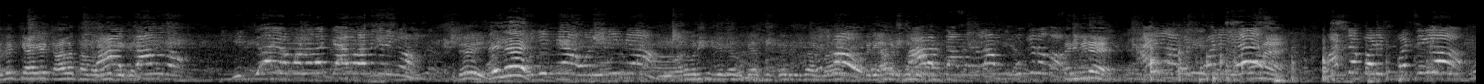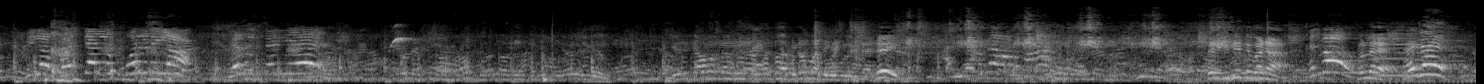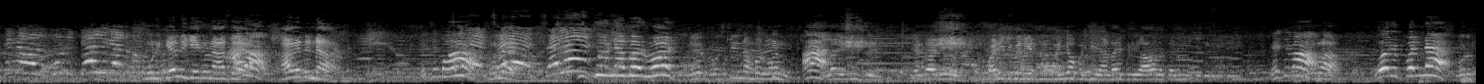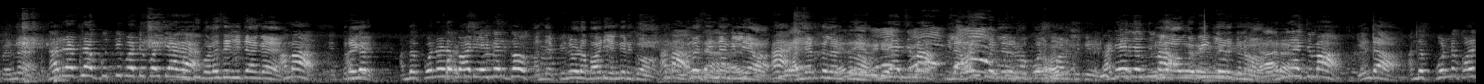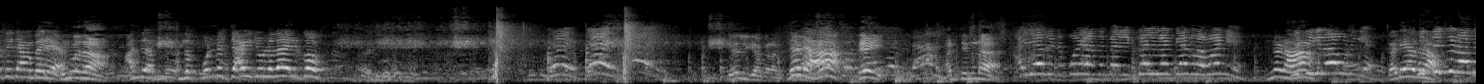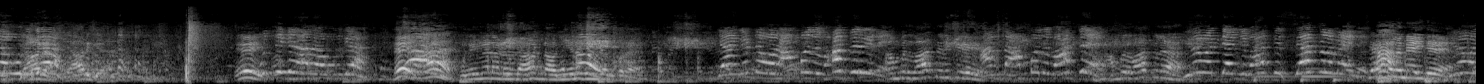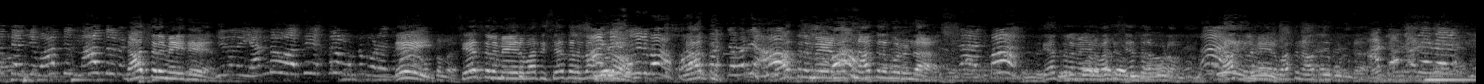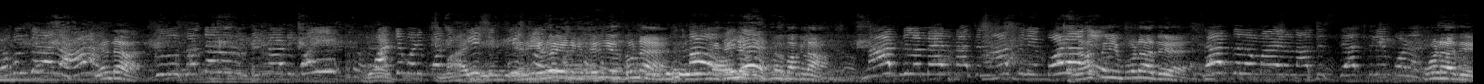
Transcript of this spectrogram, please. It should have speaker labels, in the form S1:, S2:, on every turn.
S1: எதற்காக காலத்தாமதம்? வர வரைக்கும் சரி விடு. விட மாட்டேங்க சரி விஷயத்தை வேடா. சொல்லு
S2: என்ன ஒரு மூணு கேள்வி கேட்கணும்.
S1: மூணு கேள்வி கேட்கணும்னு ஆசை. ஆகட்டும்டா.
S3: Number one
S1: question number one டேய் படிக்க வேண்டிய இடத்துல பையன் படிக்க? ஏன்டா இப்படி ஆவல கண்ணு
S3: எஜமா ஒரு பொண்ண
S1: ஒரு பெண்ணை.
S3: நரட்ல குத்தி போட்டு போயிட்டாங்க.
S1: கொலை செஞ்சிட்டாங்க.
S3: ஆமா. அந்த- பொண்ணோட பாடி எங்க இருக்கும்?
S1: அந்த பெண்ணோட பாடி எங்க இருக்கும்?
S3: ஆமா.
S1: கொலை செஞ்சாங்க இல்லையா. அந்த இடத்துல இருக்கணும்.
S3: இல்ல
S1: ஹாஸ்பிடல்ல இருக்கணும் போஸ்ட் மார்ட்டத்துக்கு
S3: கிடையாது
S1: இல்ல அவங்க வீட்ல இருக்கணும்.
S3: எஜமா
S1: ஏண்டா?
S3: அந்த பொண்ணு கொலை செய்தாங்க பேரு.
S1: உண்மைதான்.
S3: அந்த அந்த பொண்ணு சாய்ட்டு உள்ளதா இருக்கும்.
S2: டேய், டேய், டேய்.
S1: கேள்வி கேக்குறாங்க
S3: என்னடா?
S1: டேய் அடுத்து என்னடா?
S2: ஐயா கிட்ட போய் அந்த மாதிரி நீ?
S3: என்னடா? கிடையாதுடா.
S1: யாருக்கு? ஏய்
S2: உனக்கு?
S1: ஏய் உன்னை என்னடா நான் நீ என்ன கேட்க போற
S2: என்கிட்ட ஒரு 50 வாத்து இருக்குது.
S1: 50 வார்த்தை இருக்கு
S2: அந்த 50 வாத்து
S1: 50 வார்த்தைல
S2: 25 வாத்து சேத்துல மேயுது.
S1: சேத்தல மேயுது
S2: 25 வாத்து நாத்துல மேயுது.
S1: நாத்துல மேயுது
S2: இதுல எந்த வாத்து எத்தனை முட்டை போடுது?
S1: டேய் சேத்தல மேயுற சேத்தல தான் போடும். நாத்து? நாத்துல மேயுற வார்த்தை நாத்துல போடும்டா? சேத்தல மேயுற சேத்தல போடும் நாத்துல மேயுற வார்த்தை நாத்துல போடும்டா? ஏண்டா எனக்கு தெரிஞ்சது சொன்னேன் பார்க்கலாம்.
S2: நாத்துல மேல நாத்து நாத்துலயும் போடாது.
S1: போடாது.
